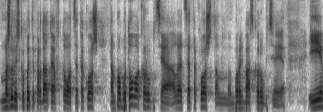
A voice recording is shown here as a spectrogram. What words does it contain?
можливість купити продати авто. Це також там побутова корупція, але це також там боротьба з корупцією. І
